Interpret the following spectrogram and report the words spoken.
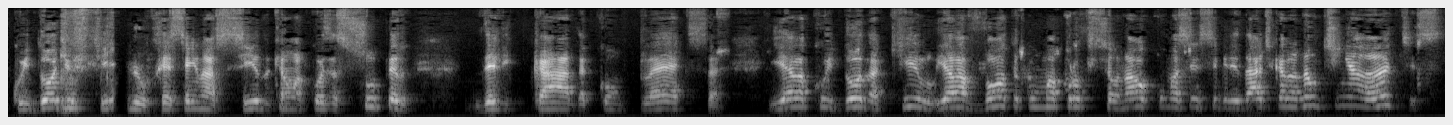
cuidou de filho recém-nascido, que é uma coisa super delicada, complexa, e ela cuidou daquilo, e ela volta como uma profissional com uma sensibilidade que ela não tinha antes.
